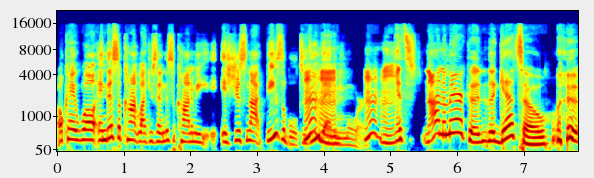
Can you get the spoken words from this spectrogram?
Okay, well, in this econ, like you said, in this economy, it's just not feasible to do that anymore. Mm-mm, it's not in America, the ghetto.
